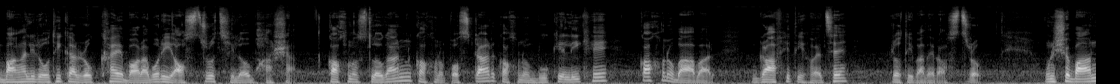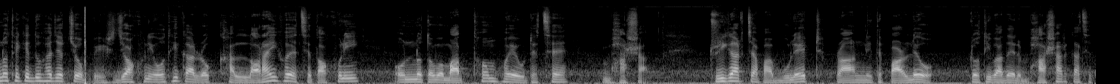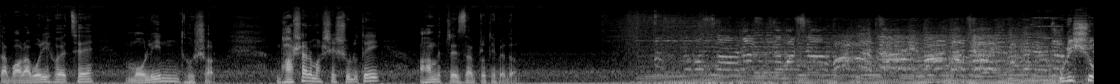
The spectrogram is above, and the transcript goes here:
বাঙালির অধিকার রক্ষায় বরাবরই অস্ত্র ছিল ভাষা। কখনো স্লোগান, কখনো পোস্টার, কখনো বুকে লিখে, কখনো বা আবার গ্রাফিতি হয়েছে প্রতিবাদের অস্ত্র। উনিশশো থেকে দু হাজার চব্বিশ যখনই অধিকার রক্ষার লড়াই হয়েছে তখনই অন্যতম মাধ্যম হয়ে উঠেছে ভাষা। ট্রিগার চাপা বুলেট প্রাণ নিতে পারলেও প্রতিবাদের ভাষার কাছে তা বরাবরই হয়েছে মলিন ধূসর। ভাষার মাসের শুরুতেই আহমেদ রেজার প্রতিবেদন। উনিশশো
